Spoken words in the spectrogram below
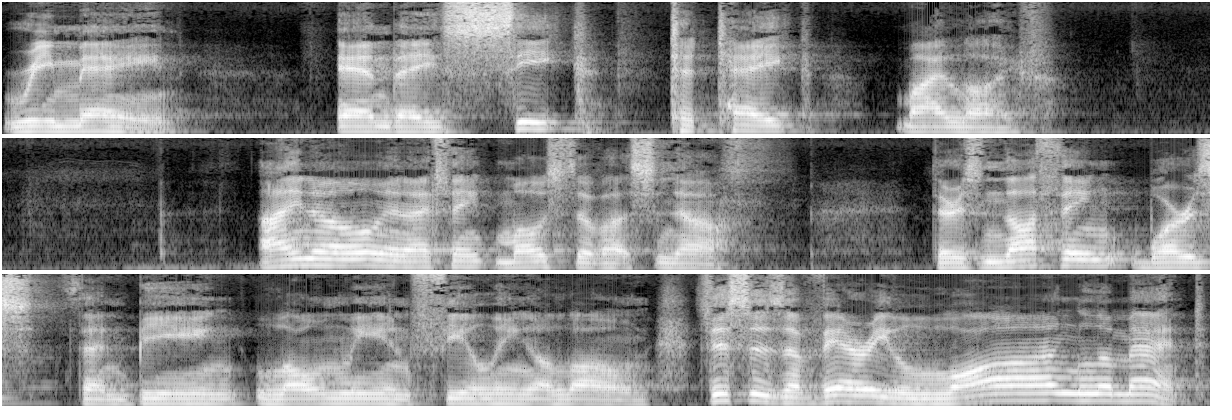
remain and they seek to take my life. I know, and I think most of us know, there's nothing worse than being lonely and feeling alone. This is a very long lament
